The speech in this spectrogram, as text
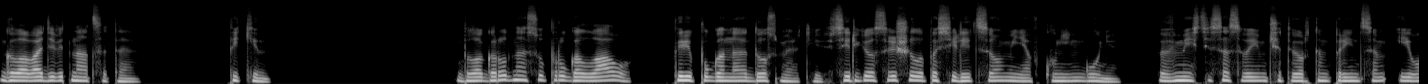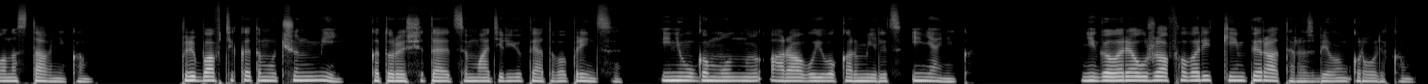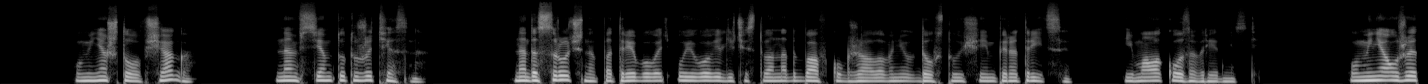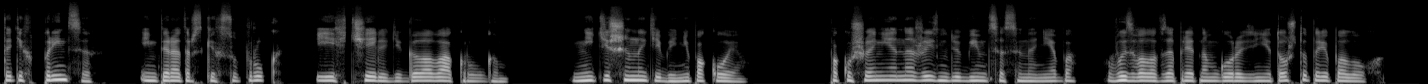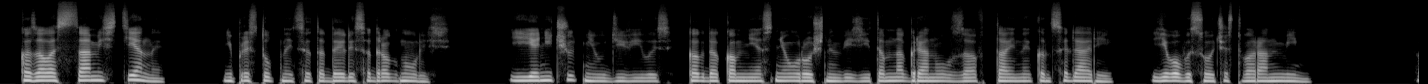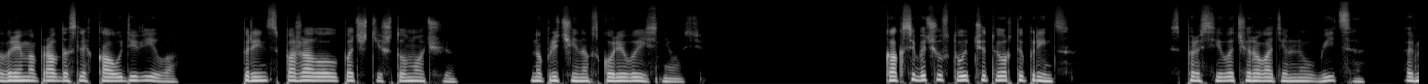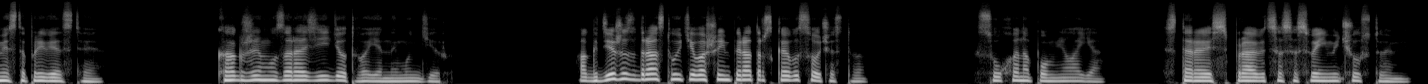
Глава 19. Пекин. Благородная супруга Лао, перепуганная до смерти, всерьез решила поселиться у меня в Кунингуне вместе со своим четвертым принцем и его наставником. Прибавьте к этому Чунми, которая считается матерью пятого принца, и неугомонную Араву его кормилец и нянек. Не говоря уже о фаворитке императора с белым кроликом, у меня что, общага? Нам всем тут уже тесно. Надо срочно потребовать у его величества надбавку к жалованию вдовствующей императрицы и молоко за вредность. У меня уже от этих принцев, императорских супруг и их челяди голова кругом. Ни тишины тебе, ни покоя. Покушение на жизнь любимца сына неба вызвало в запретном городе не то что переполох. Казалось, сами стены неприступной цитадели содрогнулись. И я ничуть не удивилась, когда ко мне с неурочным визитом нагрянул зав тайной канцелярии его высочество Ранмин. Время, правда, слегка удивило. Принц пожаловал почти что ночью, но причина вскоре выяснилась. «Как себя чувствует четвертый принц?» — спросил очаровательный убийца вместо приветствия. Как же ему зарази идет военный мундир? «А где же, здравствуйте, ваше императорское высочество?» Сухо напомнила я, стараясь справиться со своими чувствами.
